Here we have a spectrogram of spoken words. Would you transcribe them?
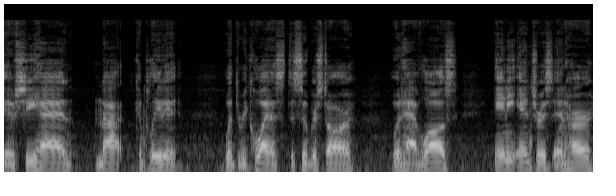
if she had not completed with the request, the superstar would have lost any interest in her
